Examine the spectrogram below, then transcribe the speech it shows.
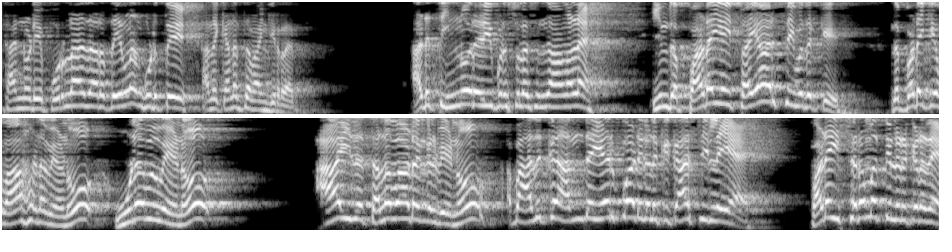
தன்னுடைய பொருளாதாரத்தை எல்லாம் கொடுத்து அந்த கிணத்தை வாங்கிடுறாரு. அடுத்து இன்னொரு அறிவிப்பு சொல்ல செஞ்சாங்கல்ல? இந்த படையை தயார் செய்வதற்கு இந்த படைக்கு வாகனம் வேணும் உணவு வேணும் ஆயுத தளவாடங்கள் வேணும். அப்ப அதுக்கு அந்த ஏற்பாடுகளுக்கு காசு இல்லையே. படை சிரமத்தில் இருக்கிறதே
